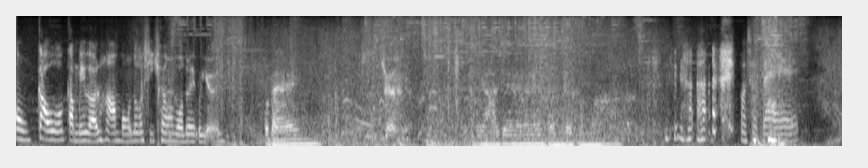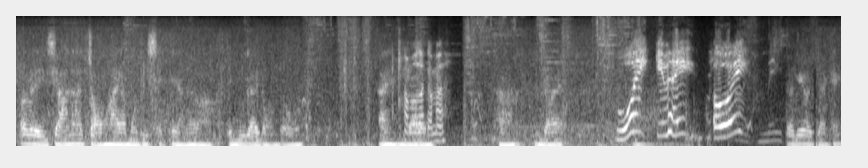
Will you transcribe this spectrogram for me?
戇鳩，我撳你兩下望到個視窗，望到你個樣。我頂。睇下啫，咁就咁啦。我實啫。我嚟試下啦，撞下有冇啲識嘅人啊嘛，點知真係撞唔到。係。係冇得咁啊！嚇，唔該。會劍起，會。有幾個字傾。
